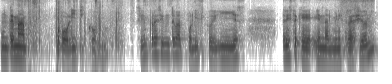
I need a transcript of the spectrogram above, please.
un tema político, ¿no? Siempre ha sido un tema político y es triste que en la administración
